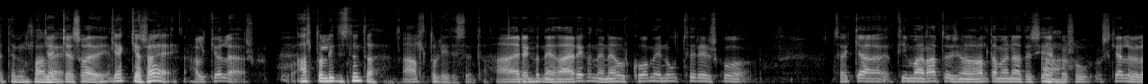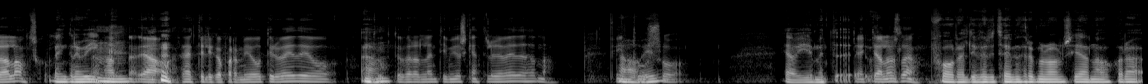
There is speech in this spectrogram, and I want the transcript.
þetta er alltaf geggja svæði, algjörlega, sko. Allt og lítið stundað. Allt og lítið stund. Það er einhvern veginn, er þú er komin út fyrir, sko, tvekja tíma ratuð sína að halda menna að þetta sé eitthvað svo skelvilega langt, sko. Lengri en vík. Þarna- Já, þetta er líka bara mjög ódýr veiði og þú getur verið að lendi mjög skemmtilega veiði þarna. Fínt hús og Já, ég mynd, fór held ég fyrir tveimur, þreimur árum síðan á okkur að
